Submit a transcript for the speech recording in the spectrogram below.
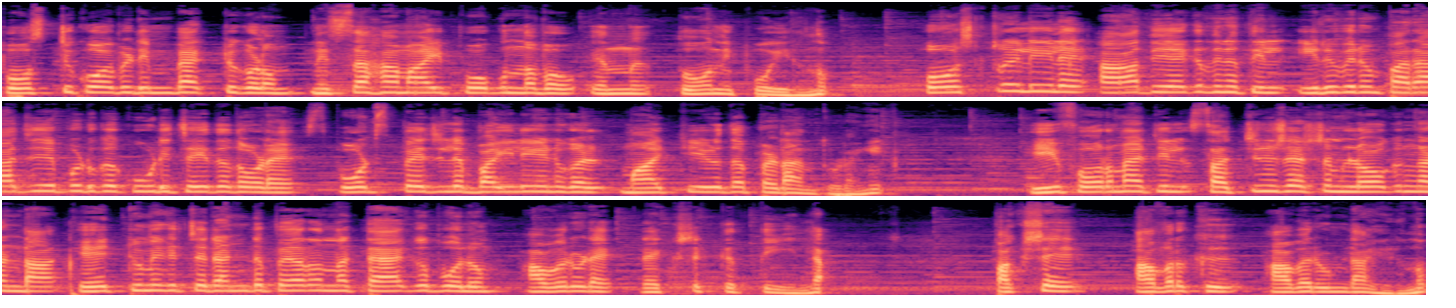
പോസ്റ്റ് കോവിഡ് ഇമ്പാക്റ്റുകളും നിസ്സഹമായി പോകുന്നവോ എന്ന് തോന്നിപ്പോയിരുന്നു. ഓസ്ട്രേലിയയിലെ ആദ്യ ഏകദിനത്തിൽ ഇരുവരും പരാജയപ്പെടുക കൂടി ചെയ്തതോടെ സ്പോർട്സ് പേജിലെ ബൈലൈനുകൾ മാറ്റിയെഴുതപ്പെടാൻ തുടങ്ങി. ഈ ഫോർമാറ്റിൽ സച്ചിനു ശേഷം ലോകം കണ്ട ഏറ്റവും മികച്ച രണ്ട് പേർ എന്ന ടാഗ് പോലും അവരുടെ രക്ഷക്കെത്തിയില്ല പക്ഷേ അവർക്ക് അവരുണ്ടായിരുന്നു.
